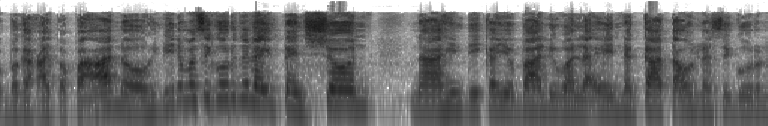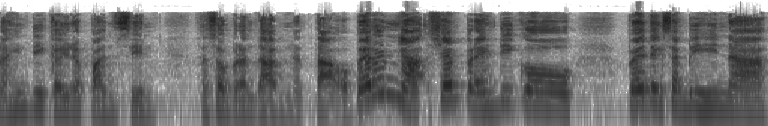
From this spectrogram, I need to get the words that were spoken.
Kumbaga kahit pa paano, hindi naman siguro nila intensyon na hindi kayo baliwalain. Nagkataon lang siguro na hindi kayo napansin sa sobrang dami ng tao. Pero nga, syempre, hindi ko pwedeng sabihin na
